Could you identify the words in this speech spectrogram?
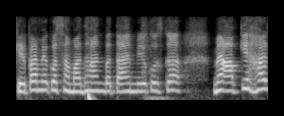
कृपया मेरे को समाधान बताएँ, मेरे को उसका, मैं आपके हर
